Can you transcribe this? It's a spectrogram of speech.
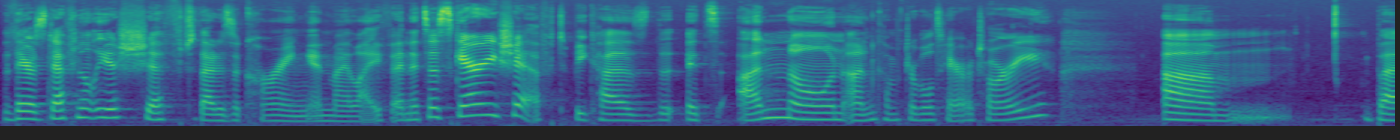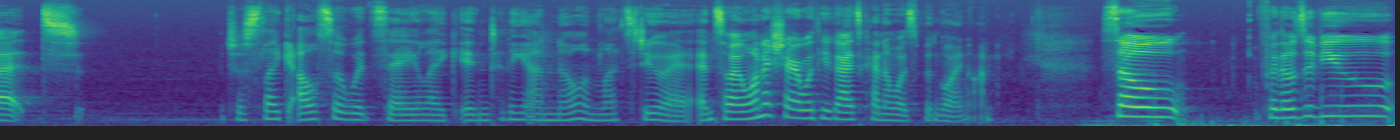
there's definitely a shift that is occurring in my life, and it's a scary shift because it's unknown, uncomfortable territory. Um, but just like Elsa would say, like into the unknown, let's do it. And so I want to share with you guys kind of what's been going on. So, for those of you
